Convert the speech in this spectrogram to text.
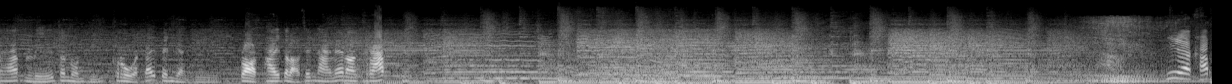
นะครับหรือถนนหินกรวดได้เป็นอย่างดี ปลอดภัยตลอดเส้นทางแน่นอนครับ นี่แหละครับ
